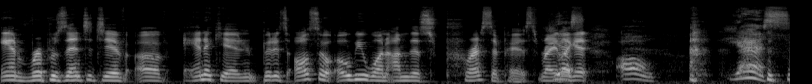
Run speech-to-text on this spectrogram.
and representative of Anakin, but it's also Obi-Wan on this precipice, right? Like it Oh, yes.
